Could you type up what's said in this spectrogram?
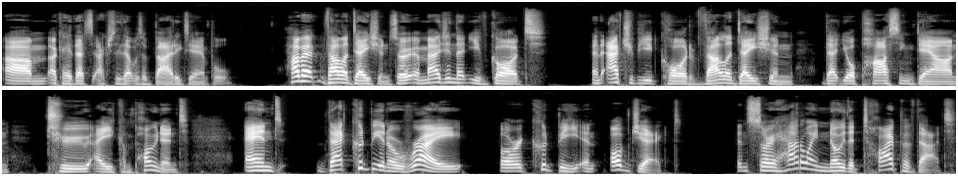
Um, okay, that's actually, that was a bad example. How about validation? So imagine that you've got an attribute called validation that you're passing down to a component. And that could be an array or it could be an object. And so, how do I know the type of that?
